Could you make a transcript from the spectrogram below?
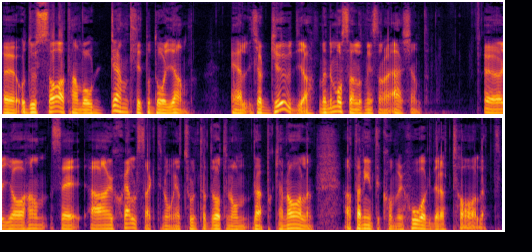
Ö. Och du sa att han var ordentligt på dojan. L. Ja gud ja, men det måste han åtminstone ha erkänt. Ö. Ja, han säger, ja, han har själv sagt till någon, jag tror inte att det var till någon där på kanalen, att han inte kommer ihåg det där talet.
